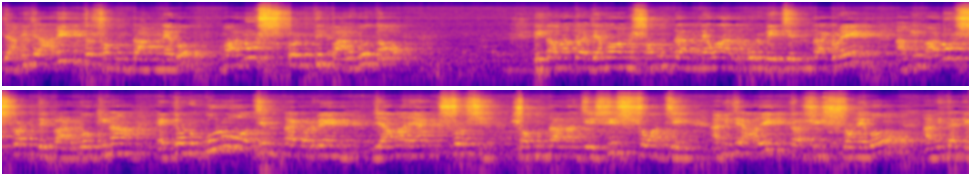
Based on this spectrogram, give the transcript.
যে আমি যে আরেকটা সন্তান নেব, মানুষ করতে পারব তো? পিতামাতা যেমন সন্তান নেওয়ার পূর্বে চিন্তা করে, আমি মানুষ করতে পারব কিনা? একজন গুরুও চিন্তা করবেন যে আমার একশো সন্তান আছে, শিষ্য আছে, আমি যে আরেকটা শিষ্য নেব, আমি তাকে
